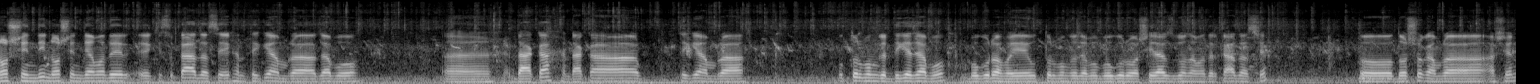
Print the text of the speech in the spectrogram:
নরসিংদী। নরসিংদী আমাদের কিছু কাজ আছে, এখান থেকে আমরা যাব ঢাকা। ঢাকা থেকে আমরা উত্তরবঙ্গের দিকে যাব, বগুড়া হয়ে উত্তরবঙ্গ যাব, বগুড়া, সিরাজগঞ্জ আমাদের কাজ আছে। তো দর্শক, আমরা আসেন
